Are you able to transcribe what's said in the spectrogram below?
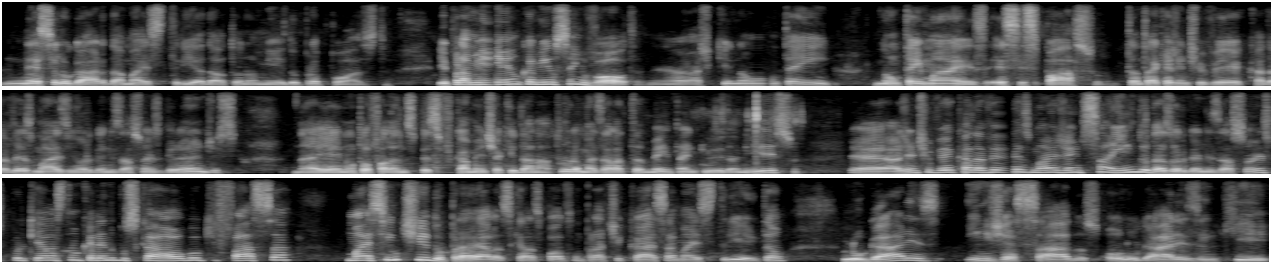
nesse lugar da maestria, da autonomia e do propósito. E para mim é um caminho sem volta. Né? Eu acho que não tem, não tem mais esse espaço. Tanto é que a gente vê cada vez mais em organizações grandes, né? e aí não estou falando especificamente aqui da Natura, mas ela também está incluída nisso. É, a gente vê cada vez mais gente saindo das organizações porque elas estão querendo buscar algo que faça mais sentido para elas, que elas possam praticar essa maestria. Então, lugares engessados ou lugares em que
